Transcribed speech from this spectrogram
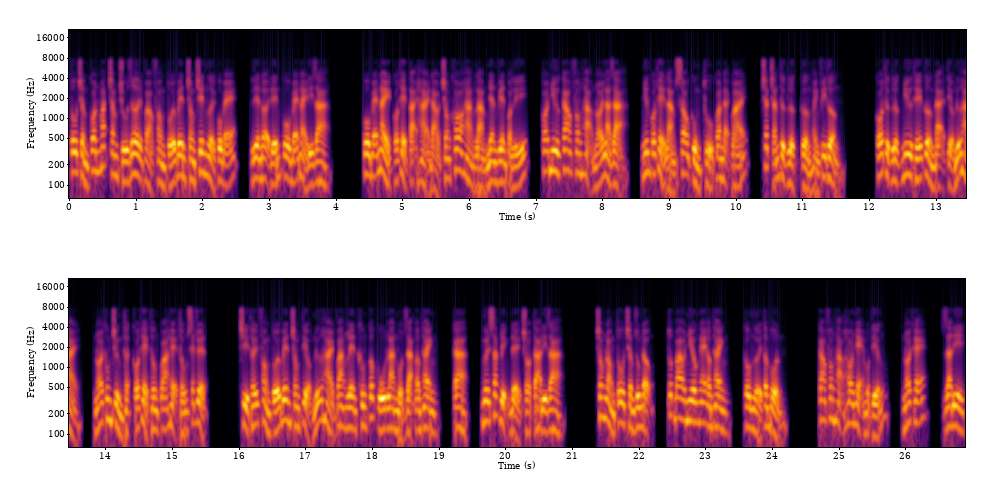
tô trầm con mắt chăm chú rơi vào phòng tối bên trong trên người cô bé, liền đợi đến cô bé này đi ra. Cô bé này có thể tại hải đảo trong kho hàng làm nhân viên quản lý, coi như cao phong hạo nói là giả, nhưng có thể làm sau cùng thủ quan đại quái, chắc chắn thực lực cường hành phi thường. Có thực lực như thế cường đại tiểu nữ hải, nói không chừng thật có thể thông qua hệ thống xét duyệt. Chỉ thấy phòng tối bên trong tiểu nữ hải vang lên không cốc cú lan một dạng âm thanh, ca, ngươi xác định để cho ta đi ra. Trong lòng tô trầm rung động, tốt bao nhiêu nghe âm thanh, câu người tâm hồn. Cao phong hạo ho nhẹ một tiếng, nói khẽ, ra đi,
